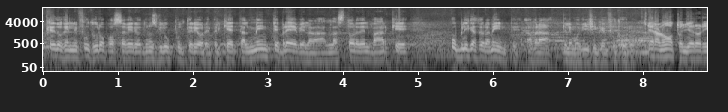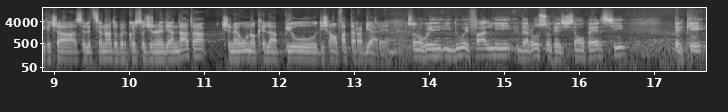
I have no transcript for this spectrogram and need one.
credo che nel futuro possa avere uno sviluppo ulteriore, perché è talmente breve la, la storia del VAR che obbligatoriamente avrà delle modifiche in futuro. Erano otto gli errori che ci ha selezionato per questo girone di andata, ce n'è uno che l'ha più diciamo, fatta arrabbiare? Sono quei due falli da rosso che ci siamo persi perché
